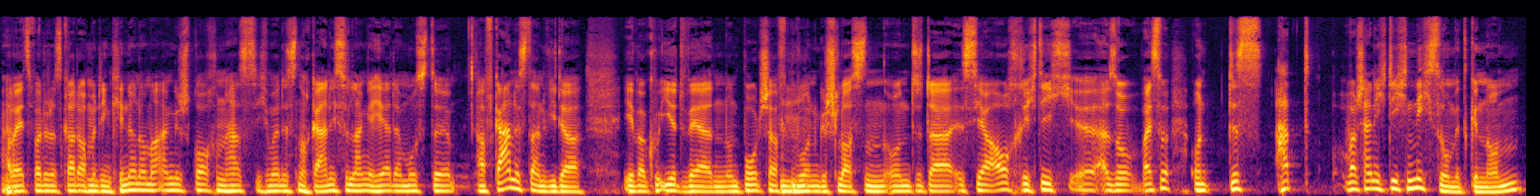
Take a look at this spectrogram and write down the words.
Aber jetzt, weil du das gerade auch mit den Kindern nochmal angesprochen hast, ich meine, das ist noch gar nicht so lange her, da musste Afghanistan wieder evakuiert werden und Botschaften mhm. wurden geschlossen und da ist ja auch richtig, äh, also weißt du, und das hat wahrscheinlich dich nicht so mitgenommen,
